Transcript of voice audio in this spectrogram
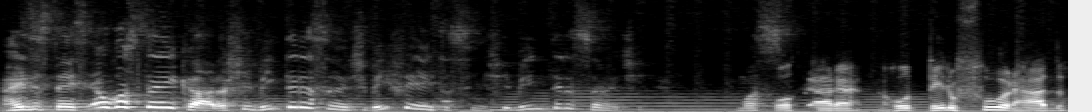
A Resistência. Eu gostei, cara. Achei bem interessante, bem feito, assim. Achei bem interessante. Mas... Pô, cara, roteiro furado.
